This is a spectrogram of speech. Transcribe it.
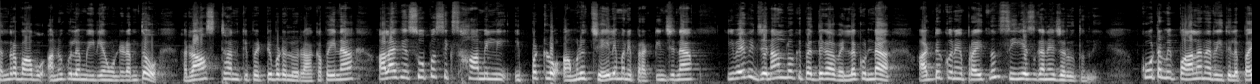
చంద్రబాబు అనుకూల మీడియా ఉండడంతో రాష్ట్రానికి పెట్టుబడులు రాకపోయినా అలాగే సూపర్ సిక్స్ హామీల్ని ఇప్పట్లో అమలు చేయలేమని ప్రకటించినా ఇవేవి జనాల్లోకి పెద్దగా వెళ్ళకుండా అడ్డుకునే ప్రయత్నం సీరియస్గానే జరుగుతుంది. కూటమి పాలన రీతులపై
